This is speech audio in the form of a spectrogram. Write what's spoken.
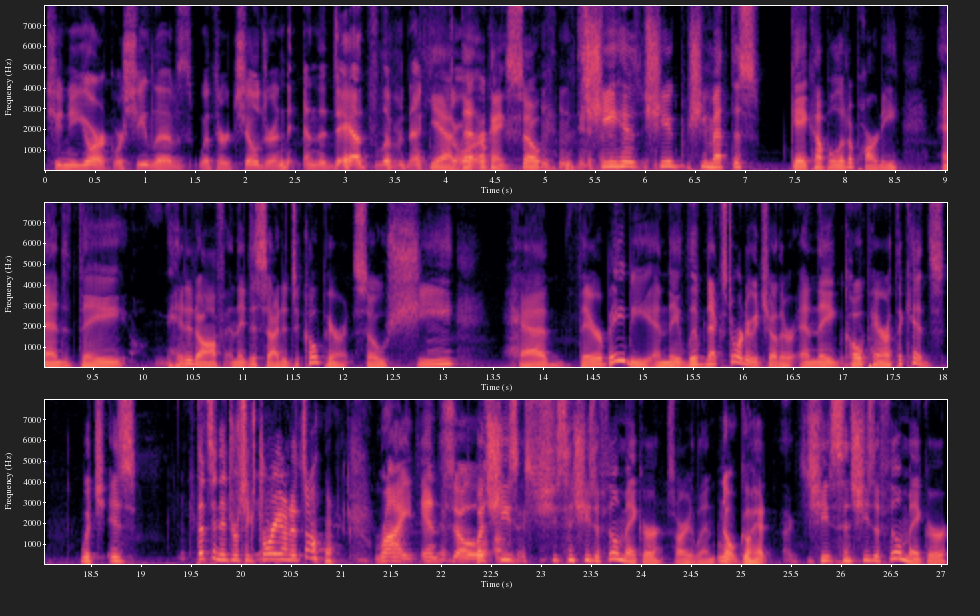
to New York where she lives with her children and the dads live next Yeah. door. That, okay. So she has she she met this gay couple at a party, and they hit it off, and they decided to co-parent. So she had their baby, and they live next door to each other, and they co-parent the kids, which is. That's an interesting story on its own. Right. And so But um, she's she, since she's a filmmaker. Sorry, Lynn. No, go ahead. she since she's a filmmaker,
